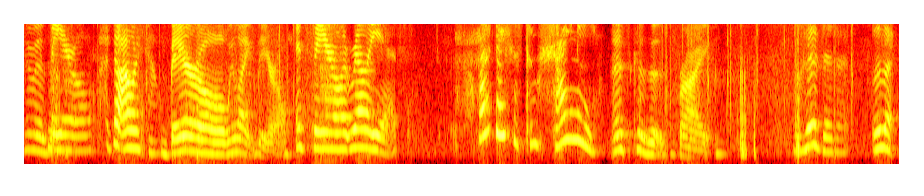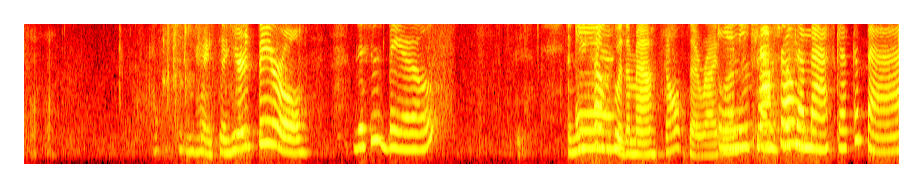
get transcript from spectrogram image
Who is it? Barrel. No, I want to tell. Barrel. We like Barrel. It's Barrel. It really is. My face is too shiny. It's because it's bright. Well, whose is it? Look. Okay, so here's Barrel. This is Barrel. And he comes with a mask also, right, And he comes with a mask at the back.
